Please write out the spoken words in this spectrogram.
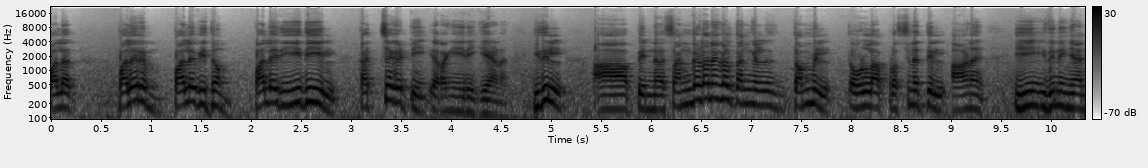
പല പലരും പലവിധം പല രീതിയിൽ കച്ചകെട്ടി ഇറങ്ങിയിരിക്കുകയാണ്. ഇതിൽ പിന്നെ സംഘടനകൾ തങ്ങൾ തമ്മിൽ ഉള്ള പ്രശ്നത്തിൽ ആണ് ഈ ഇതിന് ഞാൻ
